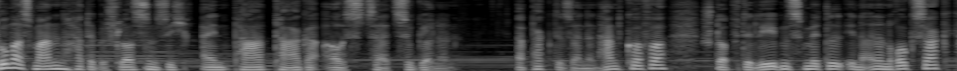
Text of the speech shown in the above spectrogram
Thomas Mann hatte beschlossen, sich ein paar Tage Auszeit zu gönnen. Er packte seinen Handkoffer, stopfte Lebensmittel in einen Rucksack,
